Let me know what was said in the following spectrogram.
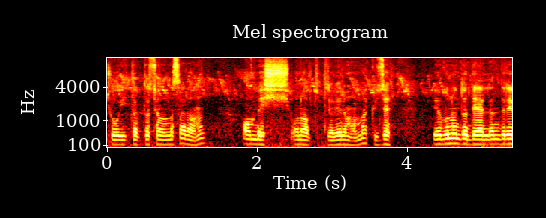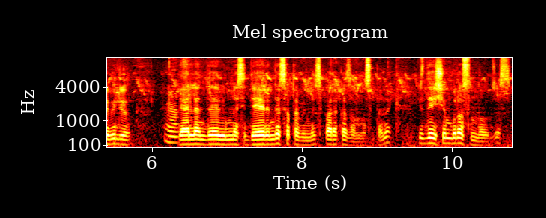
Çoğu ilk laktasyon olmasına rağmen 15-16 litre verim almak güzel. Ve bunu da değerlendirebiliyor. Evet. Değerlendirebilmesi, değerinde satabilmesi, para kazanması demek. Biz de işin burasında olacağız.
